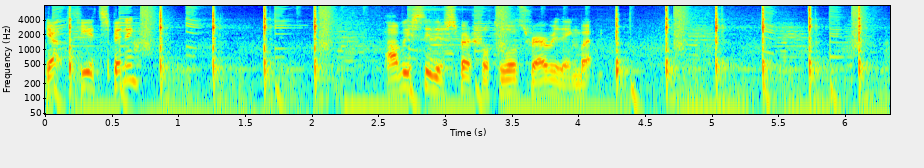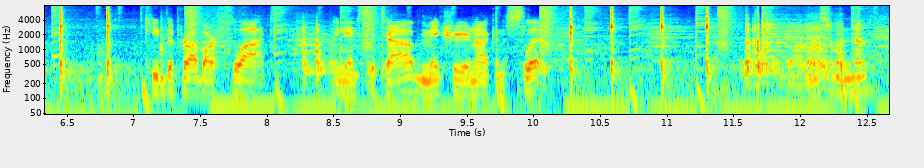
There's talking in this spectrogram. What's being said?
Yep, see it's spinning? Obviously there's special tools for everything, but keep the pry bar flat against the tab. Make sure you're not gonna slip. On this one now.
